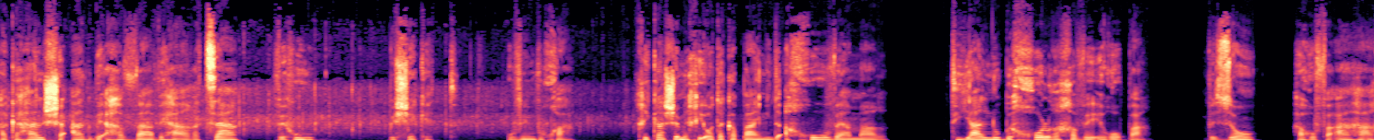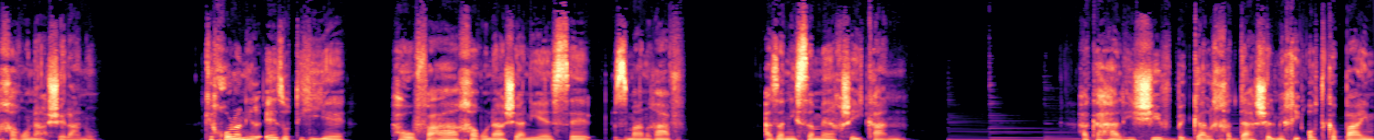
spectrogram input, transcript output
הקהל שאג באהבה והערצה, והוא, בשקט ובמבוכה, חיכה שמחיאות הכפיים ידעכו ואמר, טיילנו בכל רחבי אירופה, וזו ההופעה האחרונה שלנו. ככל הנראה זאת תהיה ההופעה האחרונה שאני אעשה זמן רב, אז אני שמח שהיא כאן. הקהל השיב בגל חדש של מחיאות כפיים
